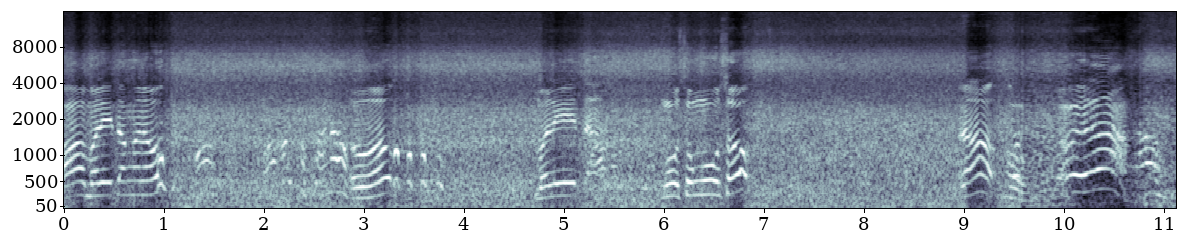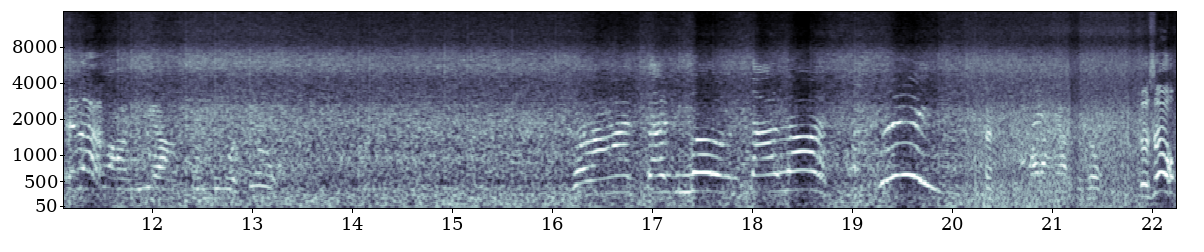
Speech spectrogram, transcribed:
Ah, maliit ang ano? Bakal pa sana. Oo. Maliit ngusong-nguso. Ano? Oh. Oh, yan na! Yan Sayang, tumuot yun. Wala nga talas! Whee! Parang natusok. Tusok!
